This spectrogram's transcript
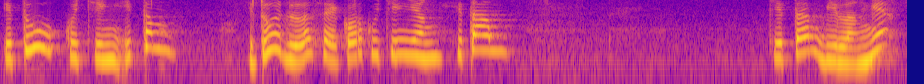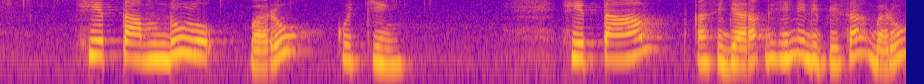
itu kucing hitam, itu adalah seekor kucing yang hitam. Kita bilangnya hitam dulu, baru kucing. Hitam, kasih jarak di sini dipisah, baru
